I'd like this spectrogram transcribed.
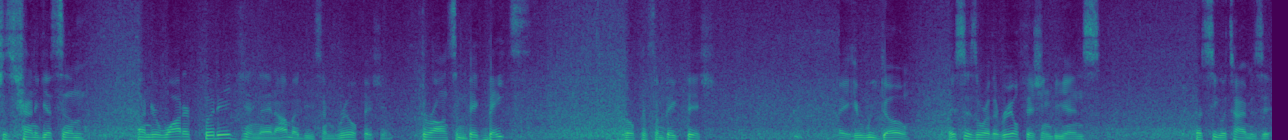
Just trying to get some underwater footage and then I'm gonna do some real fishing. Throw on some big baits, go for some big fish. Hey, here we go. This is where the real fishing begins. Let's see what time is it.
